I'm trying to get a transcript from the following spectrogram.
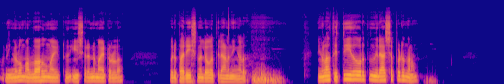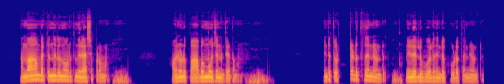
നിങ്ങളും അള്ളാഹുവുമായിട്ട് ഈശ്വരനുമായിട്ടുള്ള ഒരു പരീക്ഷണ ലോകത്തിലാണ് നിങ്ങൾ. നിങ്ങൾ ആ തെറ്റ് ചെയ്തോർത്ത് നിരാശപ്പെടുന്നണം. നന്നാകാൻ പറ്റുന്നില്ലെന്ന് ഓർത്ത് നിരാശപ്പെടണം. അവനോട് പാപമോചനം തേടണം. നിന്റെ തൊട്ടടുത്ത് തന്നെ ഉണ്ട്. നിഴൽ പോലെ നിന്റെ കൂടെ തന്നെ ഉണ്ട്.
